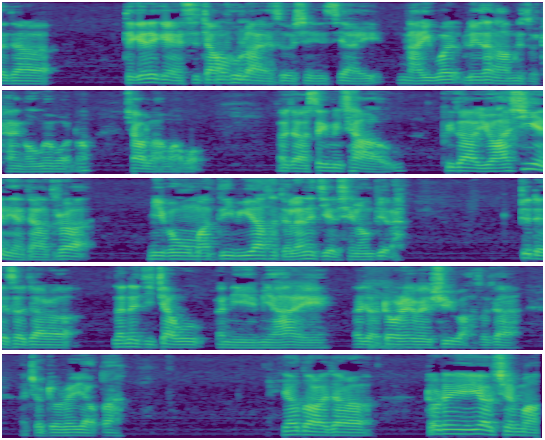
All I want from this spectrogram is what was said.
ဆိုကြတကယ်တကယ်စစ်ကြောင်းထိုးလာရဆိုရှင်ဆရာကြီးနိုင်ဝက်45မိနစ်ဆိုထိုင်ကုန်ပဲပေါ့နော်ရောက်လာမှာပေါ့အဲကြစိတ်မချဘူးပြီးတော့ရွာရှိရနေကြတော့သူတို့ကမြေပုံမှာတီးပြီးသားဆိုကြလက်နဲ့ကြီးအချိန်လုံးပြစ်တာပြစ်တယ်ဆိုကြတော့လက်နဲ့ကြီးကြောက်ဖို့အနေများတယ်အဲကြတော်ရဲပဲရွှေ့ပါဆိုကြအကျော်တော်ရဲရောက်သွားရောက်သွားတော့ကြတော့တော်ရဲရောက်ချင်းမှာ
